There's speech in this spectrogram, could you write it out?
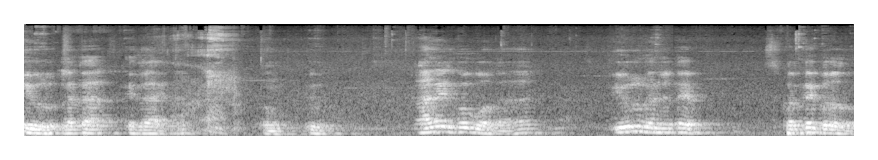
ಇವರು ಲತಾ ಎದುರಾಯ್ತು ಹ್ಞೂ ಇವರು ಕಾಲೇಜ್ಗೆ ಹೋಗುವಾಗ ಇವರು ನನ್ನ ಜೊತೆ ಸ್ಪರ್ಧೆಗೆ ಬರೋರು.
